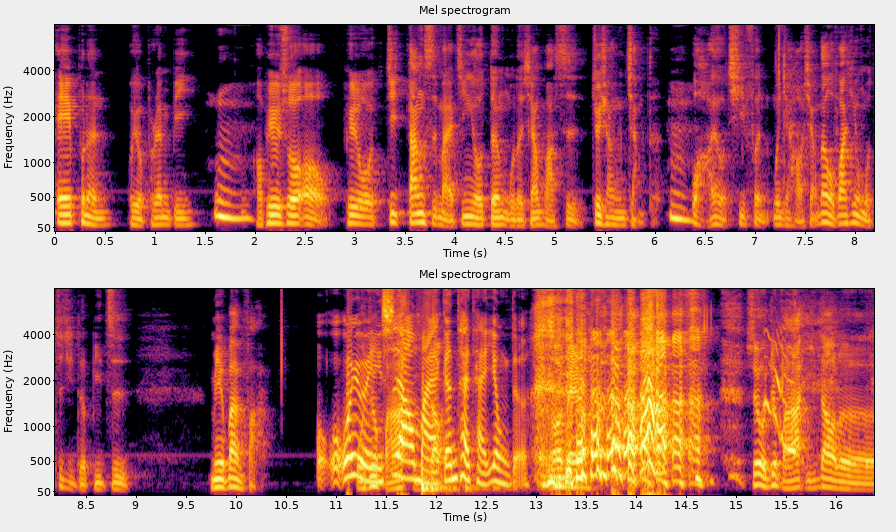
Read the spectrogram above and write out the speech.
A 不能，我有 Plan B。嗯，好，譬如说哦，譬如我当时买精油灯，我的想法是，就像你讲的，嗯，哇，好有气氛，闻起来好香，但我发现我自己的鼻子没有办法。我我以为你是要买跟太太用的，哦，没有，所以我就把它移到了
